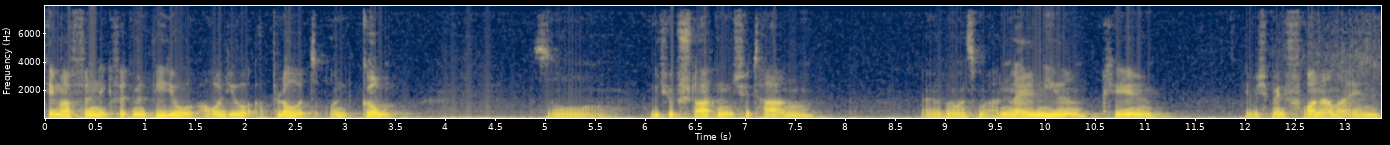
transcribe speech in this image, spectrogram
Thema finden, Equipment, Video, Audio, Upload und Go. So, YouTube starten in vier Tagen. Äh, wollen wir uns mal anmelden hier. Okay, gebe ich meinen Vornamen ein.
